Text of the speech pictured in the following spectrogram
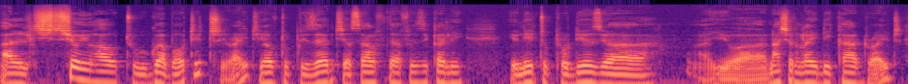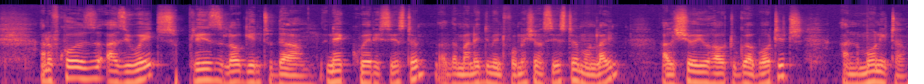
I'll show you how to go about it. Right, you have to present yourself there physically. You need to produce your uh, your national ID card, right? And of course, as you wait, please log into the NEC query system, uh, the management information system online. I'll show you how to go about it and monitor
